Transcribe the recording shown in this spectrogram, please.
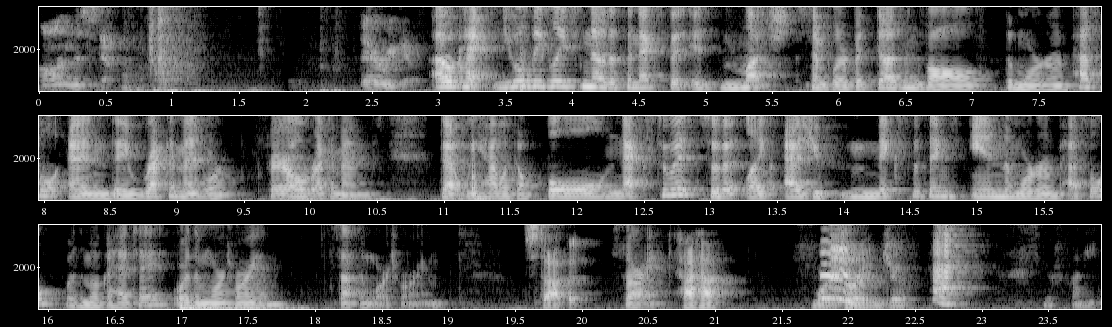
On the stone. There we go. Okay, you will be pleased to know that the next bit is much simpler, but does involve the mortar and pestle, and they recommend, or Farrell recommends, that we have like a bowl next to it, so that like as you mix the things in the mortar and pestle, or the molcajete, or the moratorium, it's not the moratorium. Stop it. Sorry, Haha. Moratorium joke. Ah, you're funny.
